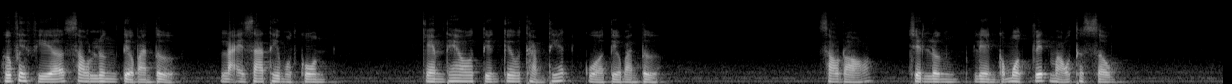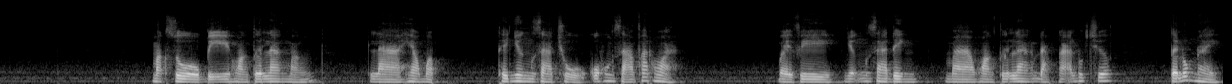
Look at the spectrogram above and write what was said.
Hướng về phía sau lưng tiểu bàn tử, Lại ra thêm một côn, Kèm theo tiếng kêu thảm thiết của tiểu bàn tử. Sau đó, trên lưng liền có một vết máu thật sâu. Mặc dù bị Hoàng Tư lang mắng là heo mập, Thế nhưng gia chủ cũng không dám phát hỏa. Bởi vì những gia đình mà Hoàng Tư lang đạp ngã lúc trước, Tới lúc này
